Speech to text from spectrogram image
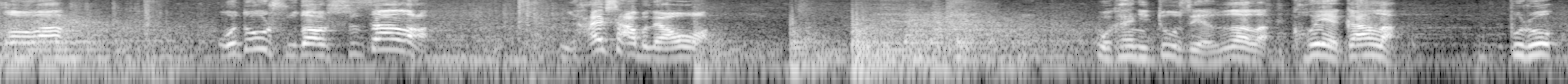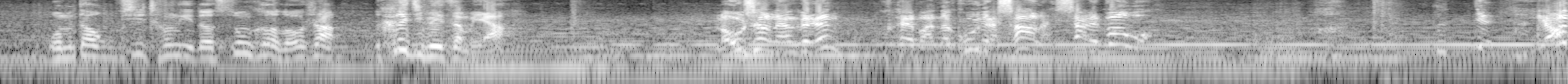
好了，我都数到十三了，你还杀不了我。我看你肚子也饿了，口也干了，不如我们到无锡城里的松鹤楼上喝几杯，怎么样？楼上两个人，快把那姑娘杀了，下来帮我。呀！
